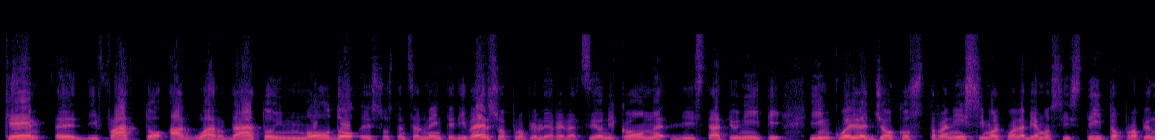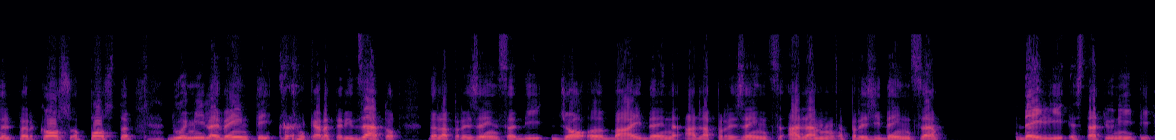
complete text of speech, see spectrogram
che eh, di fatto ha guardato in modo eh, sostanzialmente diverso proprio le relazioni con gli Stati Uniti in quel gioco stranissimo al quale abbiamo assistito proprio nel percorso post 2020 caratterizzato dalla presenza di Joe eh, Biden alla, presenza, alla mm, presidenza degli Stati Uniti.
